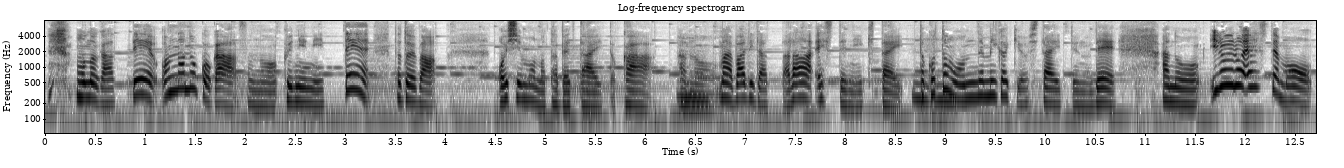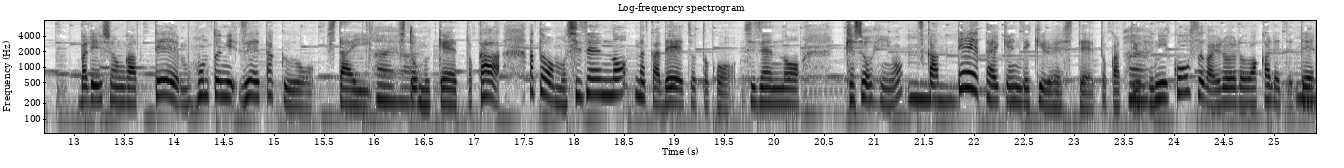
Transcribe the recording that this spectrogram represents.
ものがあって女の子がその国に行って例えば美味しいもの食べたいとか、あの、まあ、バリだったらエステに行きたいとことも女磨きをしたいっていうので、あの、いろいろエステもバリエーションがあってもう本当に贅沢をしたい人向けとか、はいはい、あとはもう自然の中でちょっとこう自然の化粧品を使って体験できるエステとかっていうふうにコースがいろいろ分かれてて、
